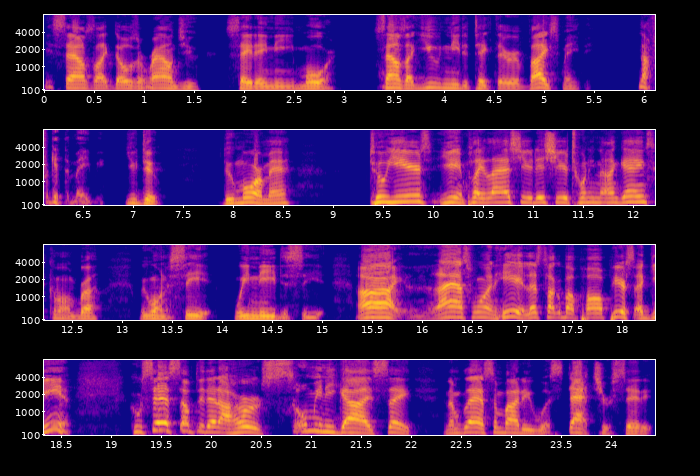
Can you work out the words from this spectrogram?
it sounds like those around you say they need more. Sounds like you need to take their advice, maybe. Not forget the maybe. You do. Do more, man. Two years, you didn't play last year, this year, 29 games. Come on, bro. We want to see it. We need to see it. All right, last one here. Let's talk about Paul Pierce again, who said something that I heard so many guys say, and I'm glad somebody with stature said it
